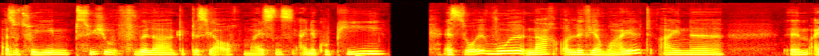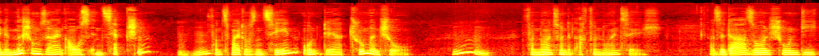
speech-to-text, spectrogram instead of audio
Also zu jedem Psychothriller gibt es ja auch meistens eine Kopie. Es soll wohl nach Olivia Wilde eine, ähm, eine Mischung sein aus Inception von 2010 und der Truman Show von 1998. Also da sollen schon die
